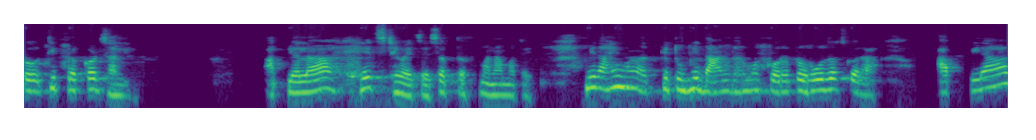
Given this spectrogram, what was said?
क- ती प्रकट झाली. आपल्याला हेच ठेवायचंय सतत मनामध्ये. मी नाही म्हणत की तुम्ही दान धर्म करत रोजच करा. आपल्या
